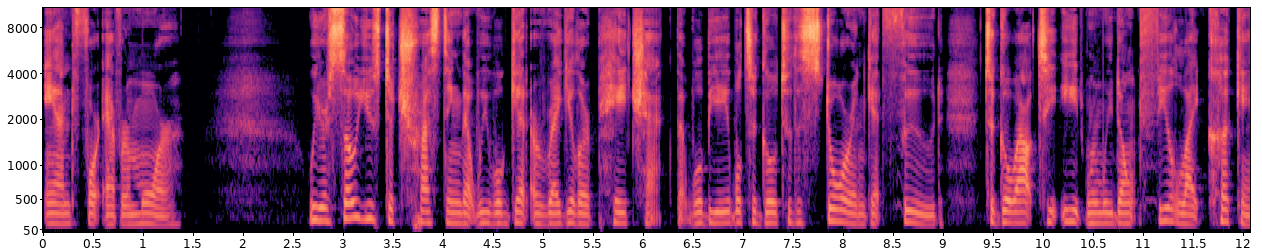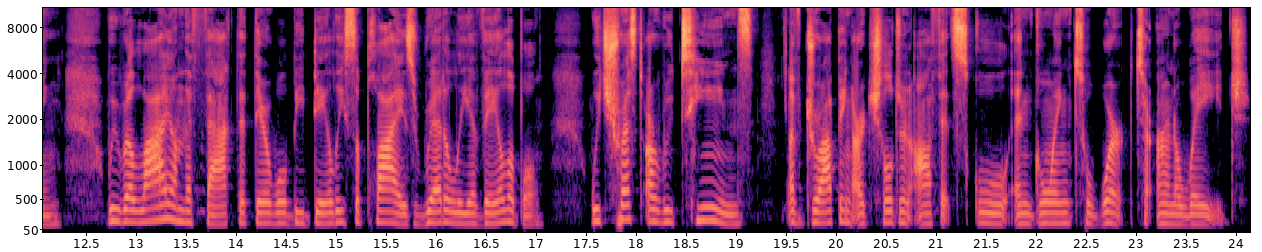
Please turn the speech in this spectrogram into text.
and forevermore. We are so used to trusting that we will get a regular paycheck, that we'll be able to go to the store and get food, to go out to eat when we don't feel like cooking. We rely on the fact that there will be daily supplies readily available. We trust our routines of dropping our children off at school and going to work to earn a wage.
